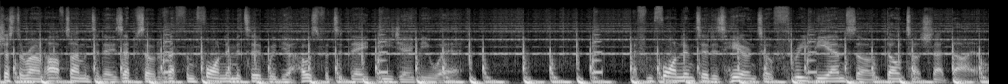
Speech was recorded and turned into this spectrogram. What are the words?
Just around halftime in today's episode of FM4 Unlimited with your host for today, DJ Beware. FM4 Unlimited is here until 3 pm, so don't touch that dial.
